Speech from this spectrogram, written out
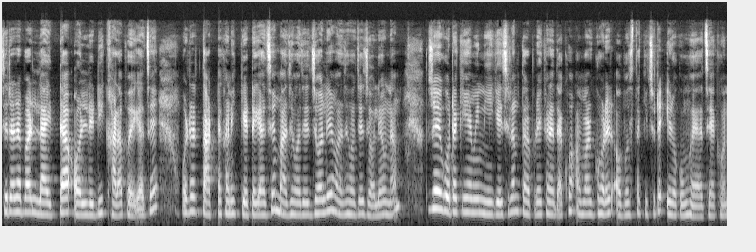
যেটার আবার লাইটটা অলরেডি খারাপ হয়ে গেছে। ওটার তারটা খানিক কেটে গেছে, মাঝে মাঝে জলে মাঝে মাঝে জলেও না। তো যাই হোক, ওটাকেই আমি নিয়ে গিয়েছিলাম। তারপরে এখানে দেখো, আমার ঘরের অবস্থা কিছুটা এরকম হয়ে আছে এখন।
